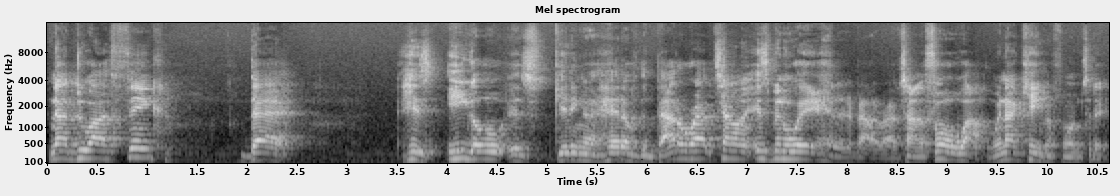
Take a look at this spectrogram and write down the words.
Now, do I think that his ego is getting ahead of the battle rap talent. It's been way ahead of the battle rap talent for a while. We're not caping for him today.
